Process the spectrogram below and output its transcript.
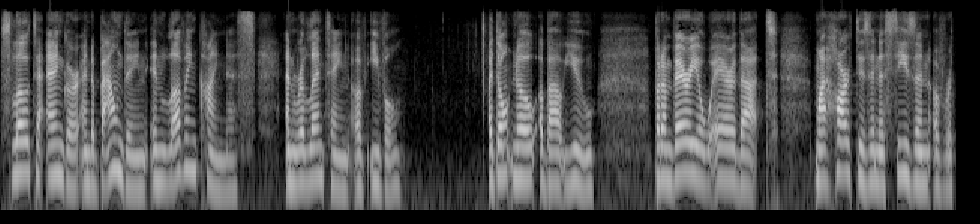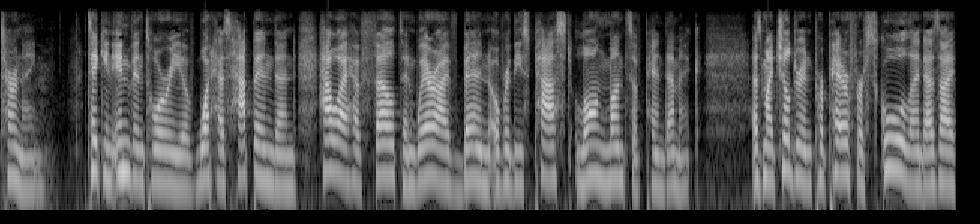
slow to anger and abounding in loving kindness and relenting of evil. I don't know about you, but I'm very aware that my heart is in a season of returning taking inventory of what has happened and how I have felt and where I've been over these past long months of pandemic as my children prepare for school and as I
